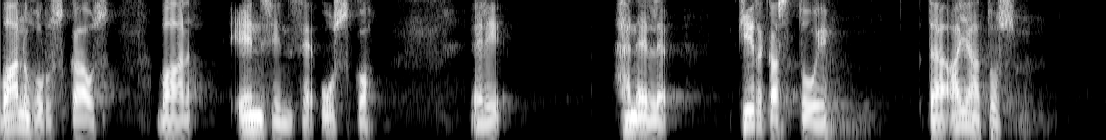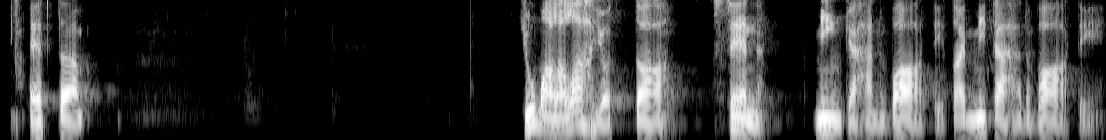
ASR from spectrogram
vanhurskaus, vaan ensin se usko. Eli hänelle kirkastui tämä ajatus, että Jumala lahjoittaa sen, minkä hän vaatii tai mitä hän vaatii.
